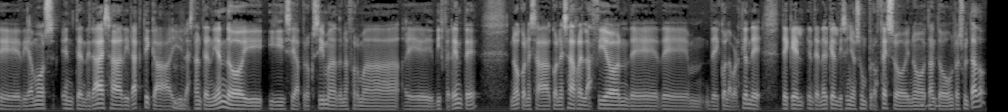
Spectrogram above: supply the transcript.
eh, digamos, entenderá esa didáctica y la está entendiendo y, se aproxima de una forma eh, diferente, ¿no? Con esa, con esa relación de, de, colaboración, de, de, que entender que el diseño es un proceso y no tanto un resultado.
